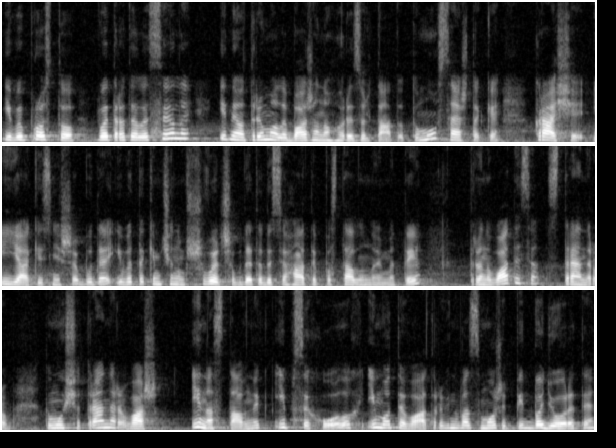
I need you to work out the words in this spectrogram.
і ви просто витратили сили і не отримали бажаного результату. Тому все ж таки краще і якісніше буде, і ви таким чином швидше будете досягати поставленої мети, тренуватися з тренером, тому що тренер ваш і наставник, і психолог, і мотиватор. Він вас зможе підбадьорити.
